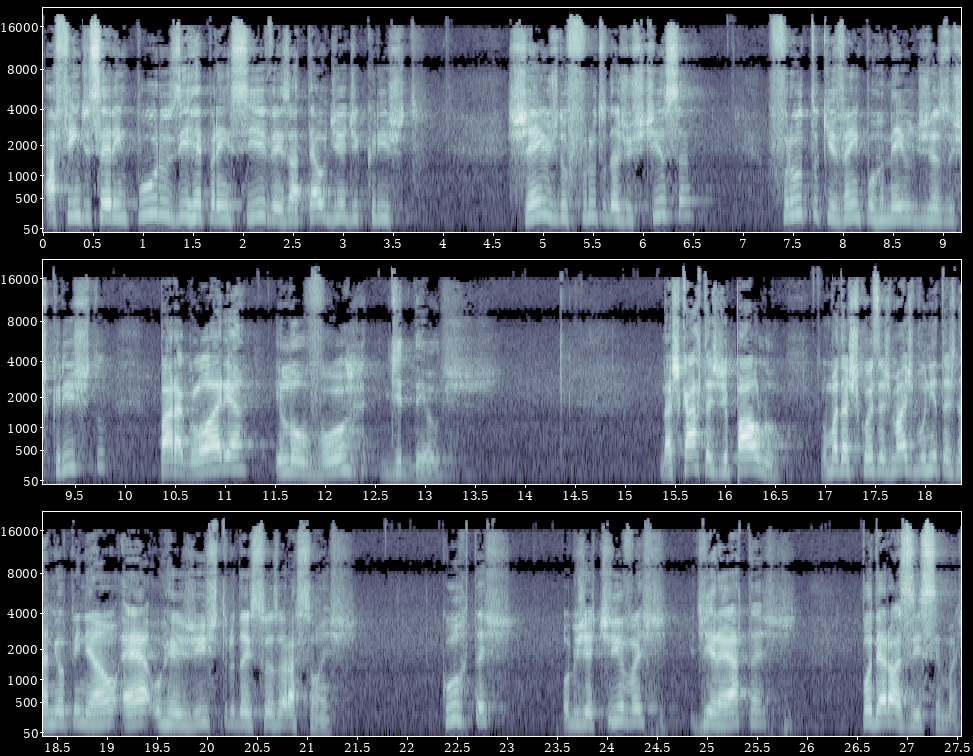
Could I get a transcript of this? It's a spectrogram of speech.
a fim de serem puros e irrepreensíveis até o dia de Cristo, cheios do fruto da justiça, fruto que vem por meio de Jesus Cristo, para a glória e louvor de Deus. Nas cartas de Paulo, uma das coisas mais bonitas, na minha opinião, é o registro das suas orações. Curtas, objetivas, diretas, poderosíssimas.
